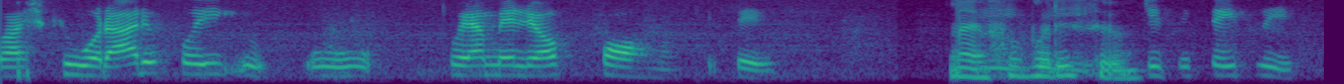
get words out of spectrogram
Eu acho que o horário foi, o, foi a melhor forma que teve É, de- favoreceu. de ter feito isso.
